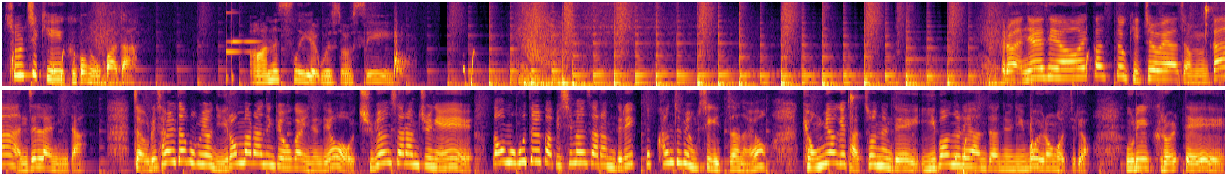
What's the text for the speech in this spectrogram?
솔직히 그건 오바다. Honestly, it was OC. 여러분 안녕하세요. 해커스톡 기초회화 전문가 안젤라입니다. 자, 우리 살다 보면 이런 말 하는 경우가 있는데요. 주변 사람 중에 너무 호들갑이 심한 사람들이 꼭 한두 명씩 있잖아요. 경미하게 다쳤는데 입원을 해야 한다느니 뭐 이런 것들이요. 우리 그럴 때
